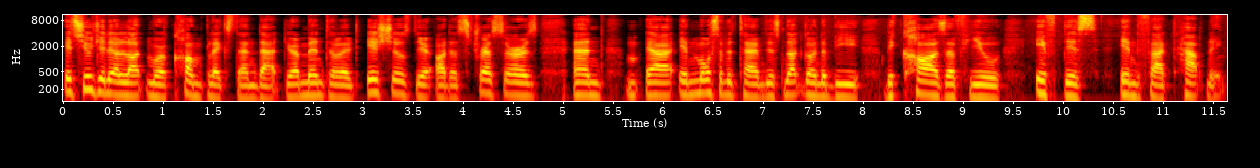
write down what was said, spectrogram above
It's usually a lot more complex than that. There are mental health issues, there are other stressors, and uh, in most of the time, it's not going to be because of you if this in fact happening.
